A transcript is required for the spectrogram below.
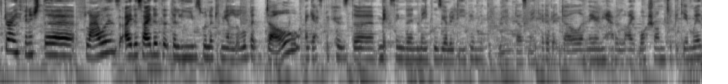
After I finished the flowers, I decided that the leaves were looking a little bit dull. I guess because the mixing the Naples Yellow Deep in with the green does make it a bit dull and they only had a light wash on to begin with.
